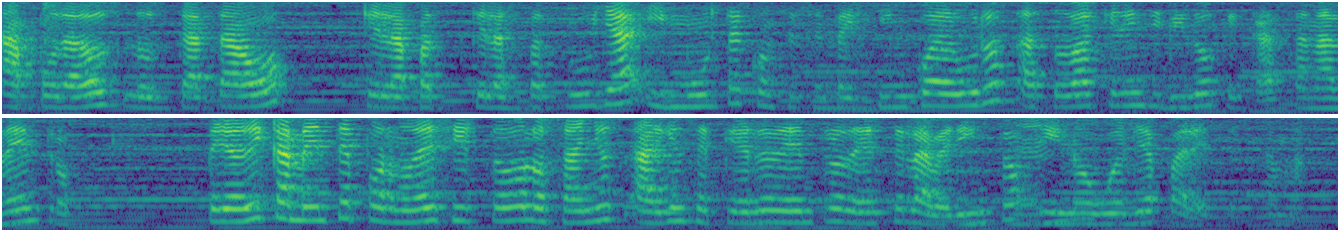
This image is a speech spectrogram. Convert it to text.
apodados los Cataops, que, la, que las patrulla y multa con 65 euros a todo aquel individuo que cazan adentro. Periódicamente, por no decir todos los años, alguien se pierde dentro de este laberinto y no vuelve a aparecer jamás.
